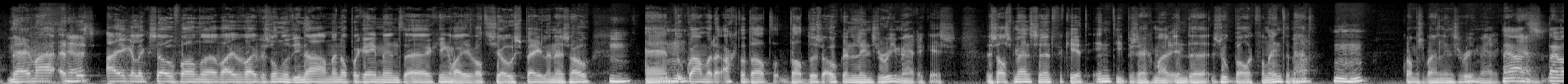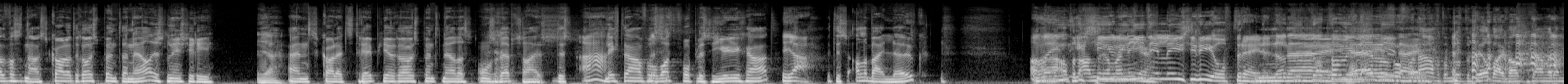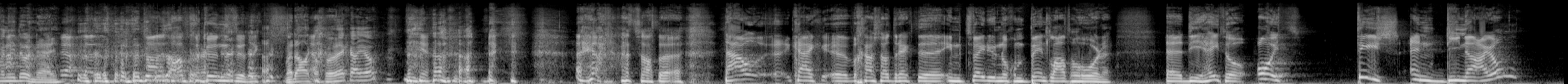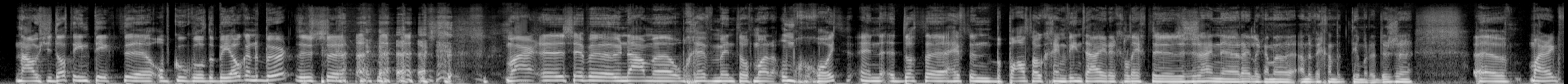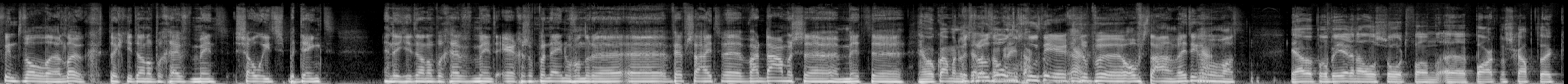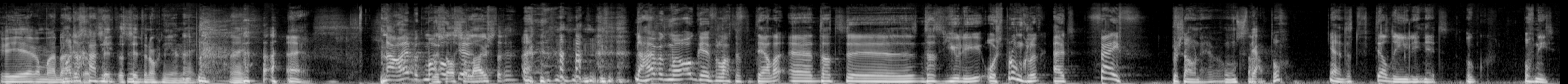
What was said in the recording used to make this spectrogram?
Nee, maar het Ja. is eigenlijk zo van... eh, wij, wij verzonden die naam en op een gegeven moment eh, gingen wij wat shows spelen en zo. Mhm. En toen kwamen we erachter dat dat dus ook een lingerie-merk is. Dus als mensen het verkeerd intypen, zeg maar, in de zoekbalk van internet... Mhm. Kwamen ze bij een lingerie-merk. Nou ja, is- nee, wat was het nou? Scarletroos.nl is lingerie. Ja. En scarlet-roos.nl, dat is onze website. Dus, ligt eraan voor dus wat het- voor plezier je gaat. Ja. Het is allebei leuk. Alleen, op een ik zie jullie niet in lingerie optreden. Dat, Nee, dat dan weer Nee, hebben we voor nee. vanavond, omdat er beeld bij was, gaan we dat maar niet doen, nee. Ja, dat, ah, dat had gekund natuurlijk. Maar dadelijk als we weggaan, joh. Ja, dat zat... eh, nou, eh, kijk, eh, we gaan zo direct in de tweede uur nog een band laten horen. Eh, die heette ooit Tease and Denial. Nou, als je dat intikt eh, op Google, dan ben je ook aan de beurt. Dus, eh, maar eh, ze hebben hun naam op een gegeven moment toch maar omgegooid. En dat heeft een bepaald ook geen windeieren gelegd. Ze zijn redelijk aan de, aan de weg aan het timmeren. Dus, maar ik vind het wel leuk dat je dan op een gegeven moment zoiets bedenkt. En dat je dan op een gegeven moment ergens op een een of andere eh, website... eh, waar dames eh, met, Ja, we kwamen er met ondergoed ergens Ja. op, op staan. Weet ik Ja. allemaal wat. Ja, we proberen al een soort van partnerschap te creëren, maar, daar, Maar dat gaat zit, niet, dat zit er nog niet in, nee. nee. Nou heb ik me dus ook, als ze luisteren... nou heb ik me ook even laten vertellen... dat, dat jullie oorspronkelijk uit vijf personen hebben ontstaan, toch? Ja, dat vertelden jullie net ook, of niet?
